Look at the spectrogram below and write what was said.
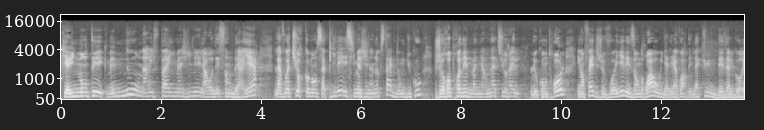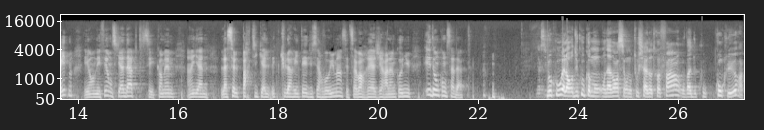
qu'il y a une montée et que même nous on n'arrive pas à imaginer la redescente derrière, la voiture commence à piler et s'imagine un obstacle. Donc du coup, je reprenais de manière naturelle le contrôle et en fait je voyais les endroits où il y allait avoir des lacunes des algorithmes et en effet on s'y adapte. C'est quand même, hein, Yann, la seule particularité du cerveau humain, c'est de savoir réagir à l'inconnu et donc on s'adapte. Merci beaucoup. Alors du coup, comme on, avance et on touche à notre fin, on va du coup conclure.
